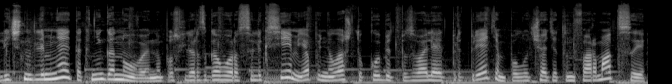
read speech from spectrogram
Лично для меня эта книга новая, но после разговора с Алексеем я поняла, что Кобит позволяет предприятиям получать от информации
